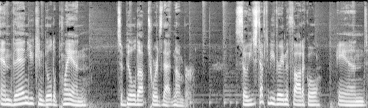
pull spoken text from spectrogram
and then you can build a plan to build up towards that number. So you just have to be very methodical, and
